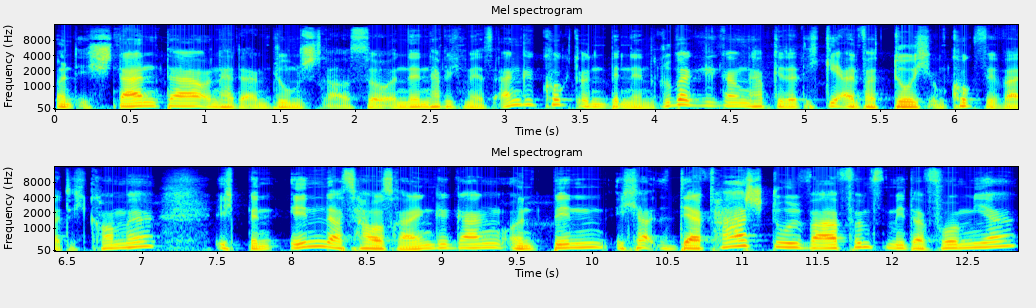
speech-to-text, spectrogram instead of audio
und ich stand da und hatte einen Blumenstrauß. So, und dann habe ich mir das angeguckt und bin dann rübergegangen und habe gedacht, ich gehe einfach durch und gucke, wie weit ich komme. Ich bin in das Haus reingegangen und bin, ich, der Fahrstuhl war fünf Meter vor mir.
